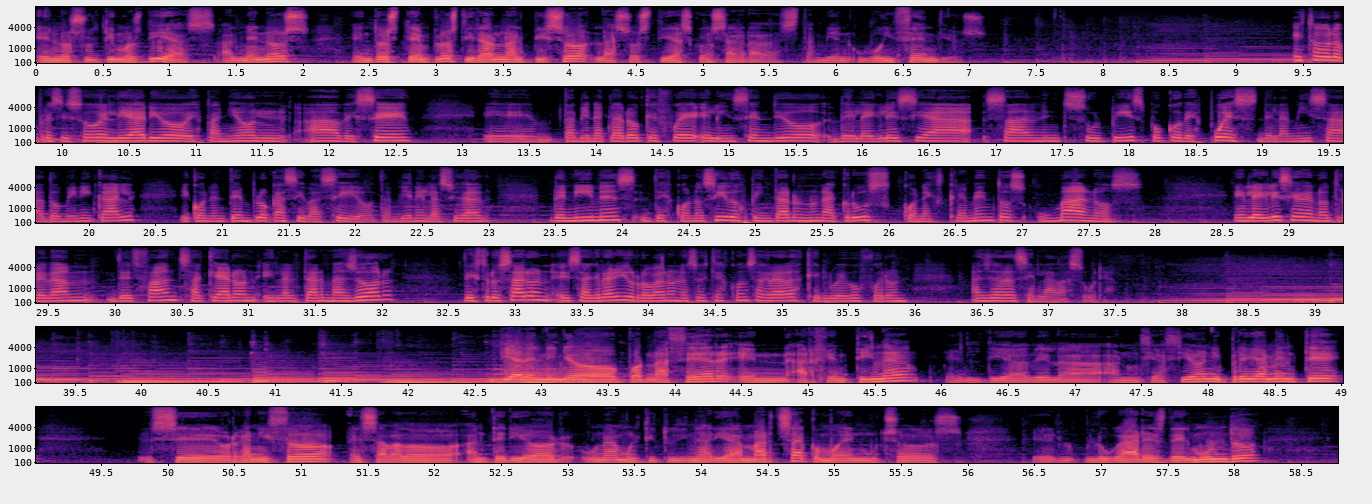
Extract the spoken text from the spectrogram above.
en los últimos días. Al menos en dos templos tiraron al piso las hostias consagradas. También hubo incendios. Esto lo precisó el diario español ABC. Eh, también aclaró que fue el incendio de la iglesia Saint Sulpice poco después de la misa dominical y con el templo casi vacío. También en la ciudad de Nimes, desconocidos pintaron una cruz con excrementos humanos en la iglesia de Notre Dame de Fant saquearon el altar mayor, destrozaron el sagrario y robaron las hostias consagradas que luego fueron halladas en la basura. Día del Niño por Nacer en Argentina, el día de la Anunciación, y previamente se organizó el sábado anterior una multitudinaria marcha, como en muchos eh, lugares del mundo,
